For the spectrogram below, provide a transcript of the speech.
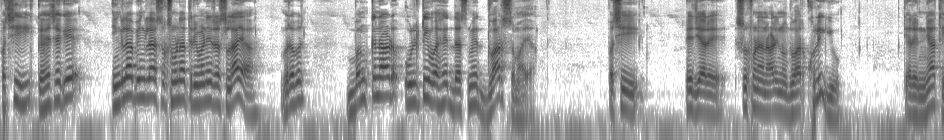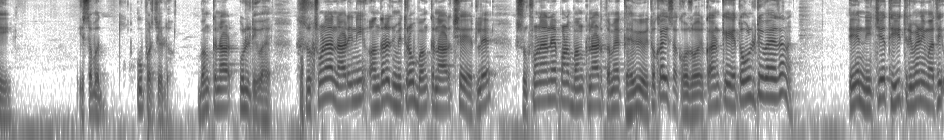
પછી કહે છે કે, ઇંગલા પિંગલા સૂક્ષ્મના ત્રિવેણી રસ લાયા. બરાબર? બંકનાળ ઉલટી વહે દસમે દ્વાર સમાયા. પછી એ જ્યારે સુષ્મણા નાળીનું દ્વાર ખુલી ગયું, ત્યારે ત્યાંથી એ શબ્દ ઉપર ચડ્યો. બંકનાળ ઉલટી વહે. સૂક્ષ્મણા નાળીની અંદર જ મિત્રો બંકનાળ છે એટલે સૂક્ષ્મણાને પણ બંકનાળ તમે કહેવી હોય તો કહી શકો છો, કારણ કે એ તો ઉલટી વહે છે ને. એ નીચેથી ત્રિવેણીમાંથી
